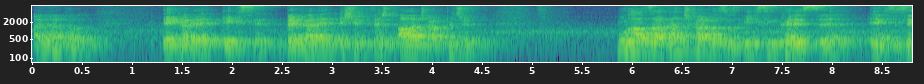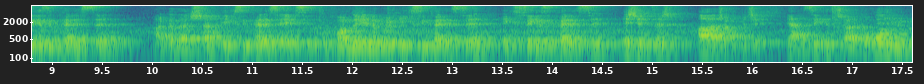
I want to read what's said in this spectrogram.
alakalı. E kare eksi B kare eşittir A çarpı C. Buradan zaten çıkartırsınız. X'in karesi eksi 8'in karesi arkadaşlar. X'in karesi eksi bakın formda yerine buyur. X'in karesi eksi 8'in karesi eşittir A çarpı C. Yani 8 çarpı 10 muydu?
